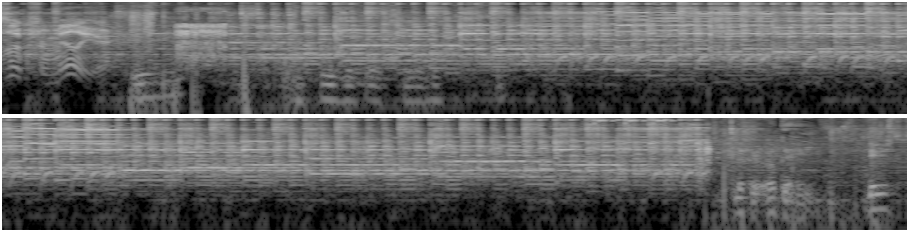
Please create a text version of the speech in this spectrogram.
Does look familiar. Okay, okay. There's.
